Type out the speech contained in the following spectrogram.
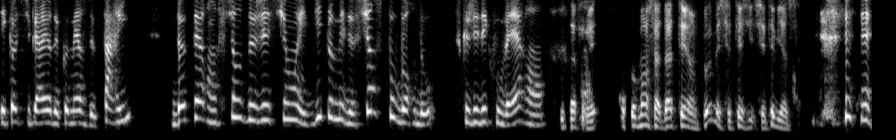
l'École supérieure de commerce de Paris, docteur en sciences de gestion et diplômé de Sciences Po Bordeaux, ce que j'ai découvert en, Tout à fait on commence à dater un peu, mais c'était bien ça.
